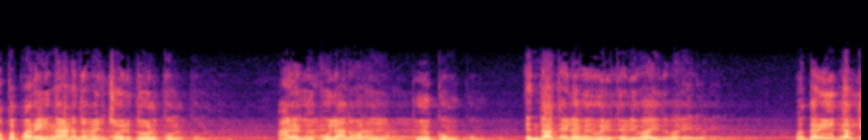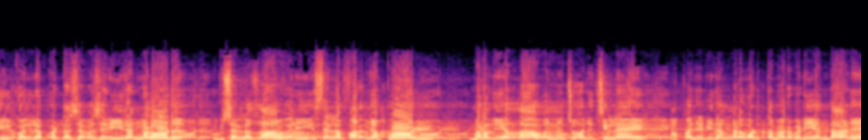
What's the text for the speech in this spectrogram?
അപ്പൊ പറയുന്നതാണെന്ത് മരിച്ചവര് കേൾക്കും. ആരാ കേൾക്കൂല എന്ന് പറഞ്ഞ്? കേൾക്കും. എന്താ തെളിവ്? ഒരു തെളിവായി ഇത് പറയൽ. ബദർ യുദ്ധത്തിൽ കൊല്ലപ്പെട്ട ശവശരീരങ്ങളോട് പറഞ്ഞപ്പോൾ ഉമർ റളിയല്ലാഹു ചോദിച്ചില്ലേ അപ്പൊ നബിതങ്ങൾ കൊടുത്ത മറുപടി എന്താണ്?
